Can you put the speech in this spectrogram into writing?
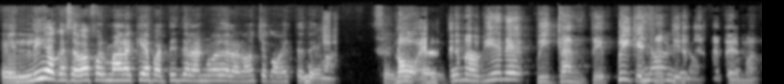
el lío que se va a formar aquí a partir de las 9 de la noche con este tema. no, el tema viene picante, pique no, este tema.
